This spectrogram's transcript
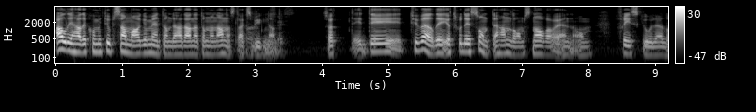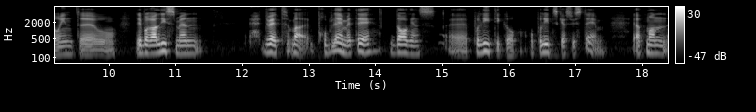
aldrig hade kommit upp samma argument om det hade handlat om någon annan slags byggnad. Precis. Så att det, det tyvärr, det, jag tror det är sånt det handlar om snarare än om friskola eller inte. Och liberalismen, du vet, problemet är dagens eh, politiker och politiska system. Att man,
